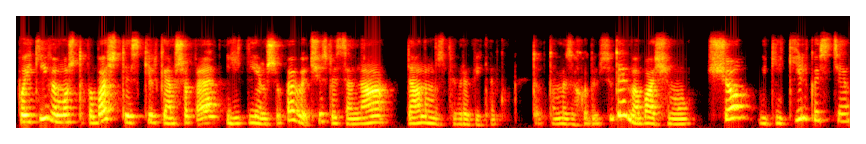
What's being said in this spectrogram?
по якій ви можете побачити, скільки МШП, які МШП вичислюються на даному співробітнику. Тобто ми заходимо сюди, ми бачимо, що, в якій кількості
